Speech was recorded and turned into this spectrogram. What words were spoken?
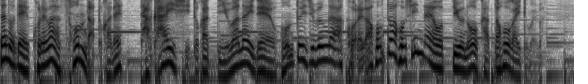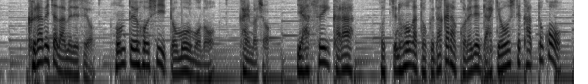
なのでこれは損だとかね高いしとかって言わないで本当に自分がこれが本当は欲しいんだよっていうのを買った方がいいと思います。比べちゃダメですよ。本当に欲しいと思うものを買いましょう。安いからこっちの方が得だからこれで妥協して買っとこう。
